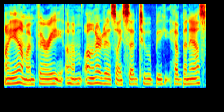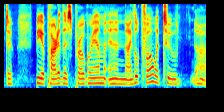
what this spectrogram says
I am. I'm very um, honored, as I said, to be have been asked to be a part of this program, and I look forward to uh,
